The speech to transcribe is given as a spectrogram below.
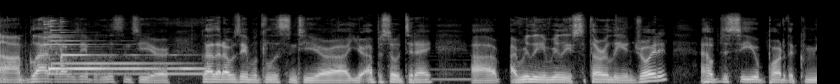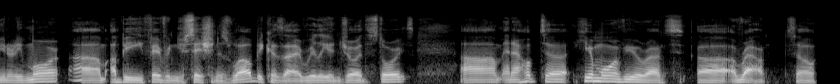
uh, I'm glad that I was able to listen to your glad that I was able to listen to your uh, your episode today. Uh, I really really thoroughly enjoyed it. I hope to see you part of the community more. Um, I'll be favoring your station as well because I really enjoy the stories, um, and I hope to hear more of you around uh, around. So,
